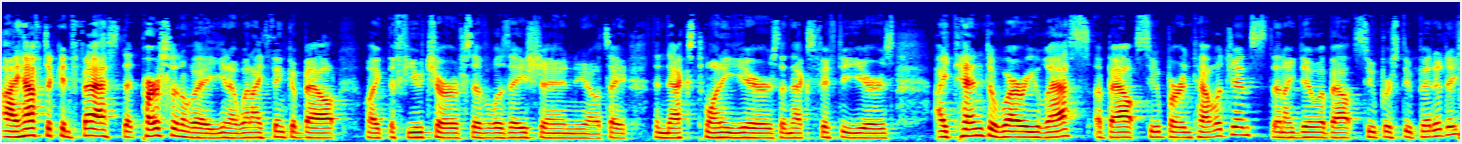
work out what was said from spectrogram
I have to confess that personally, you know, when I think about like the future of civilization, you know, say the next 20 years, the next 50 years, I tend to worry less about super intelligence than I do about super stupidity.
